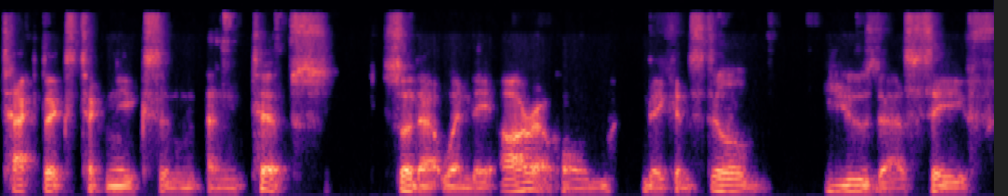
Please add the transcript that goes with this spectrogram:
tactics, techniques, and, and tips so that when they are at home, they can still use that safe,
